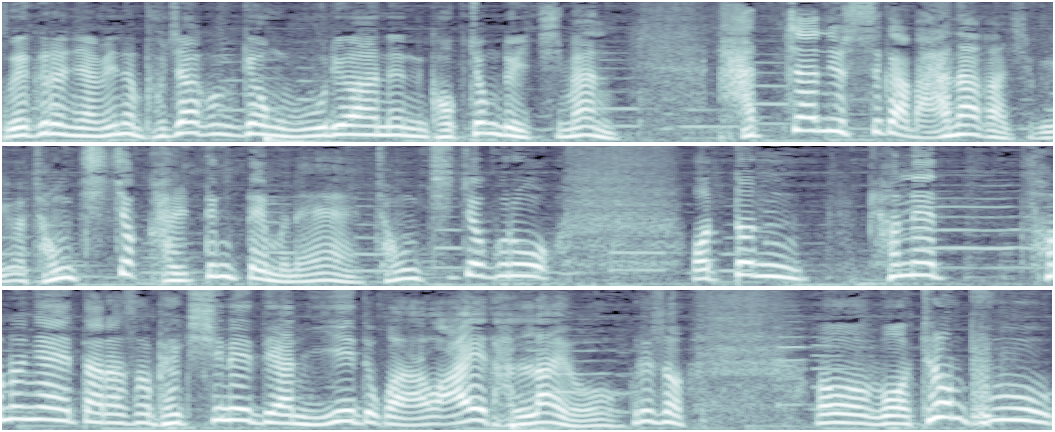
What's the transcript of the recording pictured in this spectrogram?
왜 그러냐면은 부작용 우려하는 걱정도 있지만 가짜 뉴스가 많아가지고요. 정치적 갈등 때문에 정치적으로 어떤 편에 서느냐에 따라서 백신에 대한 이해도가 아예 달라요. 그래서 어 뭐 트럼프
